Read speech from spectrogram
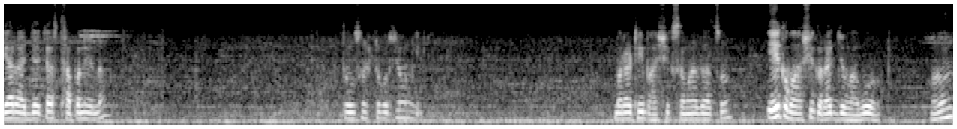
या राज्याच्या स्थापनेला चौसष्ट वर्ष होऊन गेली. मराठी भाषिक समाजाचं एक भाषिक राज्य व्हावं. म्हणून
